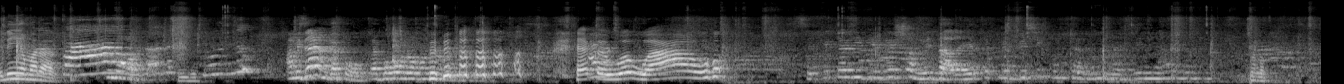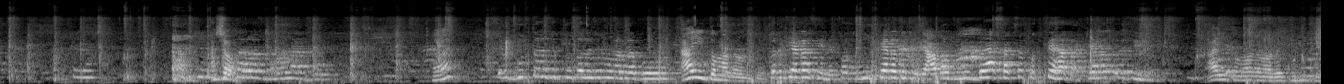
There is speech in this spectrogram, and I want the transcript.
এটাই আমার আর। আমি যাই না তো বড় হ্যাঁ ওয়াও সেক্রেটারি গেটের সামনে দাঁড়াইয়া থাকলে বেশি কোনটা লাগছে না চলো। আসো। হ্যাঁ? আই তোমাদের মধ্যে তোর কেটা চিনে তোর মুখ কেটা দিতে আমার মুখ বেয়া থাকছে তোর তেহাটা কেটা তোর চিনে আই তোমাদের মধ্যে ঘুরিতে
